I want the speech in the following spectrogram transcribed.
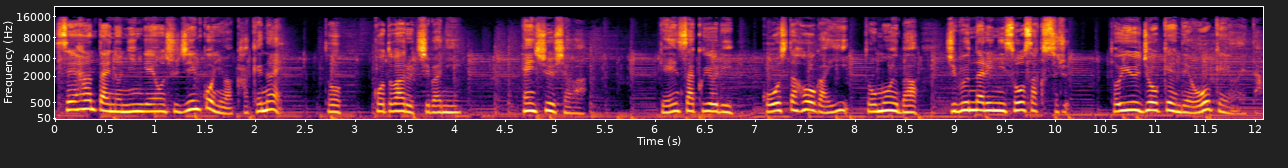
正反対の人間を主人公には書けないと断る千葉に、編集者は原作よりこうした方がいいと思えば自分なりに創作するという条件で OK を得た。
